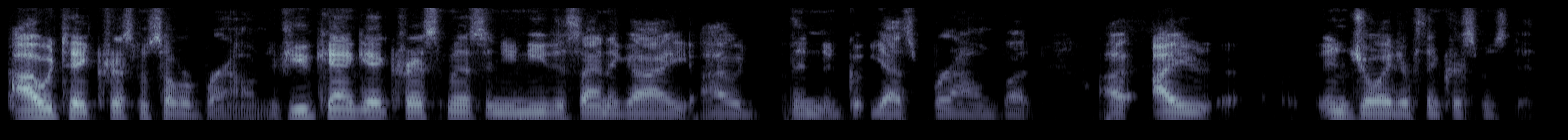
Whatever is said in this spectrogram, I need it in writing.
I would take Christmas over Brown. If you can't get Christmas and you need to sign a guy, I would then go, yes Brown. But I, I enjoyed everything Christmas did.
